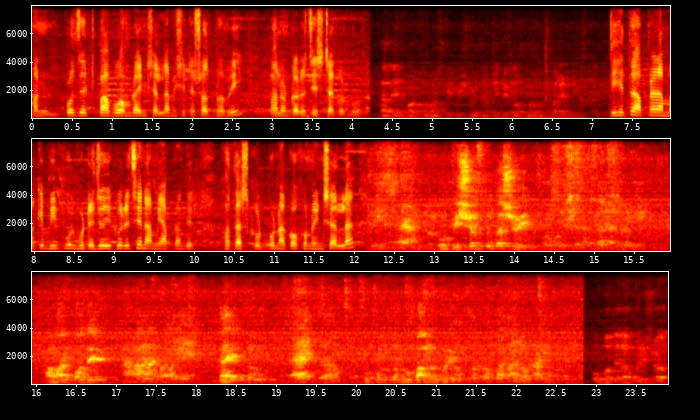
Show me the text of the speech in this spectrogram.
মানে প্রজেক্ট পাবো আমরা ইনশাআল্লাহ, আমি সেটা সৎভাবেই পালন করার চেষ্টা করব। যেহেতু আপনারা আমাকে বিপুল ভোটে জয়ী করেছেন, আমি আপনাদের হতাশ করব না কখনো সহিত। আমার পদে দায়িত্ব ও কর্তব্য পালন করিব উপজেলা পরিষদ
